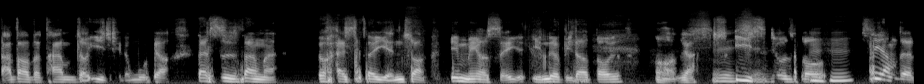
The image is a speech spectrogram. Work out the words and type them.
达到了他们所预期的目标。但事实上呢，都还是在原状，并没有谁赢的比较多。哦，这样意思就是说，这样的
